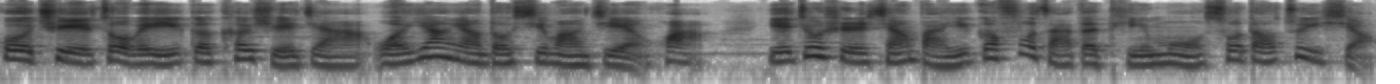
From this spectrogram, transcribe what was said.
过去作为一个科学家，我样样都希望简化，也就是想把一个复杂的题目缩到最小。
